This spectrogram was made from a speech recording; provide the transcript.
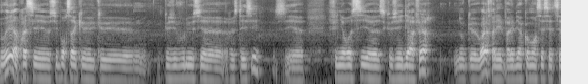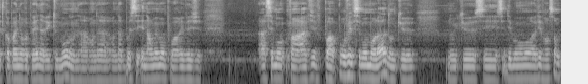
Oui, après c'est pour ça que, que, que j'ai voulu aussi euh, rester ici. C'est euh, finir aussi ce que j'ai aidé à faire donc euh, ouais, fallait, fallait bien commencer cette, cette campagne européenne avec tout le monde. On a, on a, on a bossé énormément pour arriver à, ces enfin, à vivre, pour, pour vivre ces moments-là. Donc euh, donc euh, c'est des bons moments à vivre ensemble.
